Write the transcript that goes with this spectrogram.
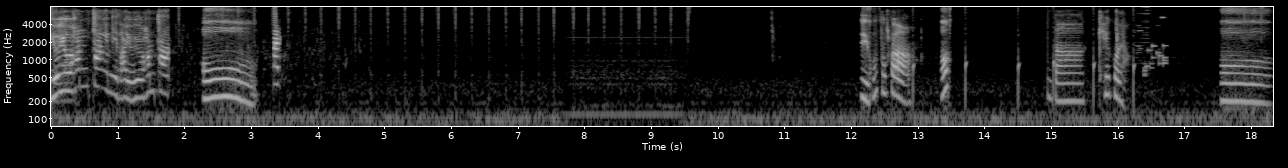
요요 한탕입니다. 요요 한탕. 오. 이거? 누가? 어? 나 캐고야. 어,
